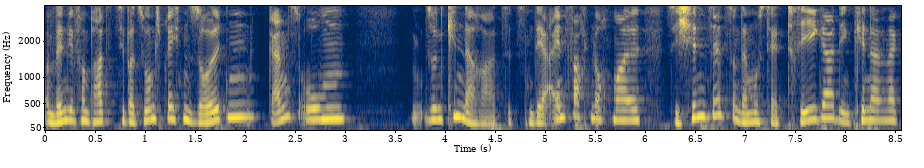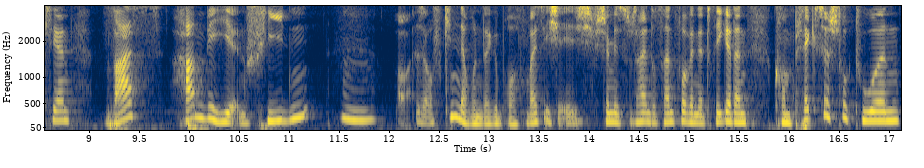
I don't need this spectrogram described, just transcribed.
Und wenn wir von Partizipation sprechen, sollten ganz oben so ein Kinderrat sitzen, der einfach nochmal sich hinsetzt und dann muss der Träger den Kindern erklären, was haben wir hier entschieden, also auf Kinder runtergebrochen. Weiß ich, ich stelle mir das total interessant vor, wenn der Träger dann komplexe Strukturen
